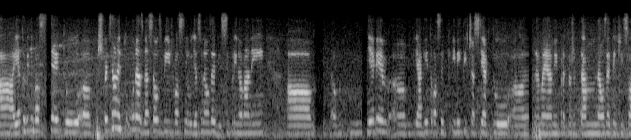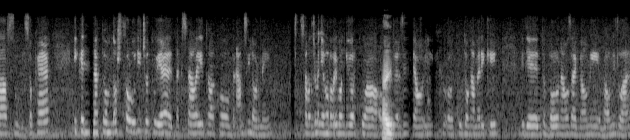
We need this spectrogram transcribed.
A ja to vidím vlastne aj tu, uh, špeciálne tu u nás na South Beach, vlastne ľudia sú naozaj disciplinovaní. Uh, neviem, uh, jak je to vlastne v iných tých častiach tu uh, na Miami, pretože tam naozaj tie čísla sú vysoké i keď na to množstvo ľudí, čo tu je, tak stále je to ako v rámci normy. Samozrejme nehovorím o New Yorku a o New Jersey a o iných kútoch Ameriky, kde to bolo naozaj veľmi, veľmi zlé.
